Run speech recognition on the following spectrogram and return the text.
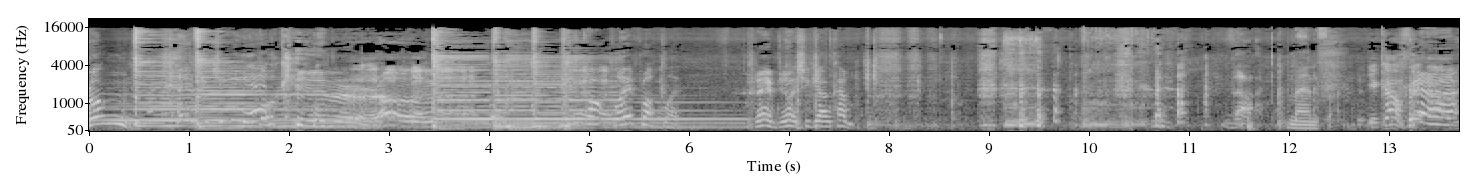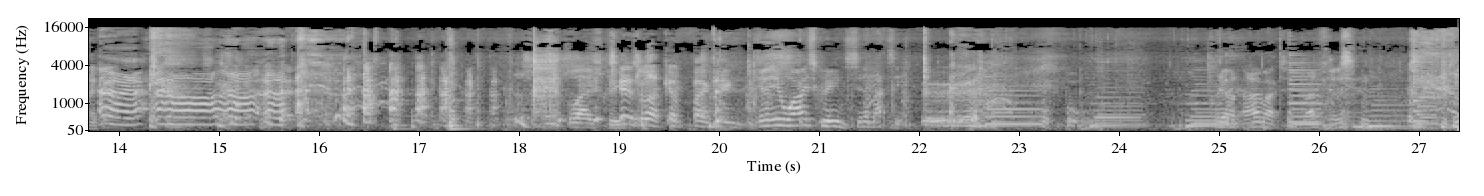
Wrong. You can't play properly. Graham, do you know what you should get on camera? that. Man. You can't fit that Just like a fucking. Get it in widescreen, cinematic. Put it on IMAX and Bradford.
